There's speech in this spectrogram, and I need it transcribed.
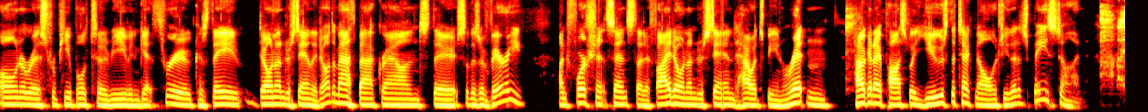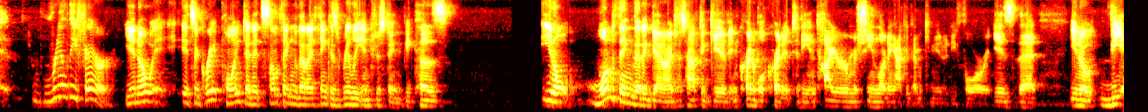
onerous for people to even get through because they don't understand they don't have the math backgrounds there so there's a very unfortunate sense that if i don't understand how it's being written how could i possibly use the technology that it's based on? Really fair you know it's a great point and it's something that i think is really interesting because you know one thing that again I just have to give incredible credit to the entire machine learning academic community for is that you know the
